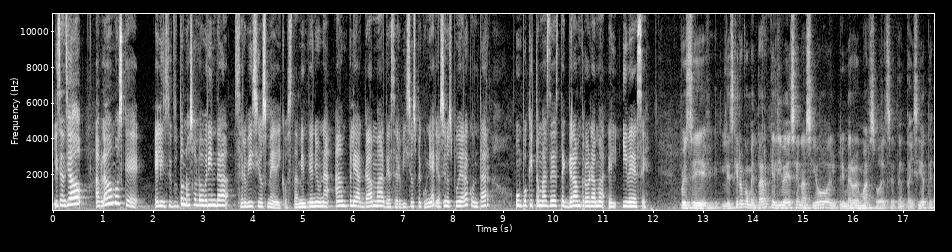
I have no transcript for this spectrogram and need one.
Licenciado, hablábamos que el instituto no solo brinda servicios médicos, también tiene una amplia gama de servicios pecuniarios. Si nos pudiera contar un poquito más de este gran programa, el IBS. Pues eh, les quiero comentar que el IBS nació el primero de marzo del 77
